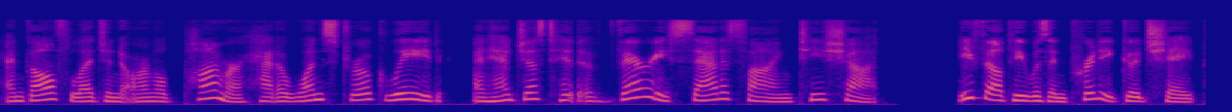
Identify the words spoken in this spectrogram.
and golf legend Arnold Palmer had a one stroke lead and had just hit a very satisfying tee shot. He felt he was in pretty good shape.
